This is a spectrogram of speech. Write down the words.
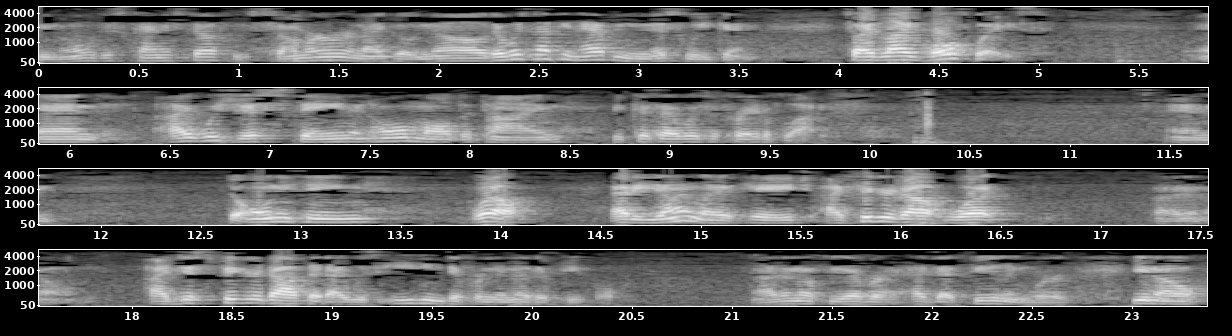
you know, this kind of stuff, in summer. And I go, no, there was nothing happening this weekend. So I'd lie both ways. And I was just staying at home all the time because I was afraid of life. And the only thing, well, at a young age, I figured out what, I don't know, I just figured out that I was eating different than other people. I don't know if you ever had that feeling where, you know,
